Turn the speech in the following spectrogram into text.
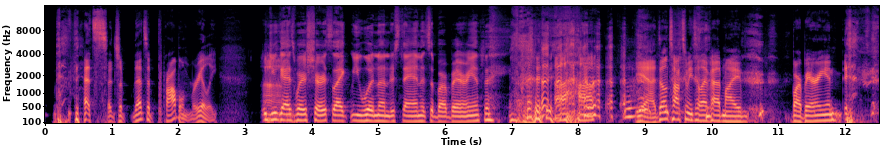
that's such a that's a problem, really. Would you uh, guys wear shirts like you wouldn't understand it's a barbarian thing? Uh-huh. Yeah, don't talk to me till I've had my barbarian.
